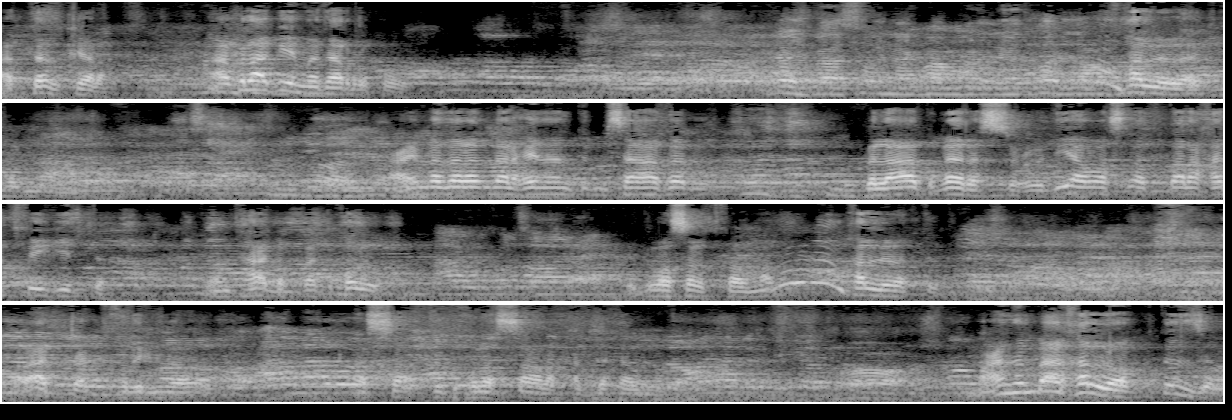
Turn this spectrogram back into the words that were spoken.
التذكرة. ما بلا قيمة الركوب. نخلي معنا يعني مثلا الحين أنت مسافر بلاد غير السعودية وصلت طرحت في جدة. وأنت حاقب تدخل إذا وصلت في المطار ما نخلي لك تدخل. تدخل الصالة حقت المطار مع إنهم ما خلوك تنزل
